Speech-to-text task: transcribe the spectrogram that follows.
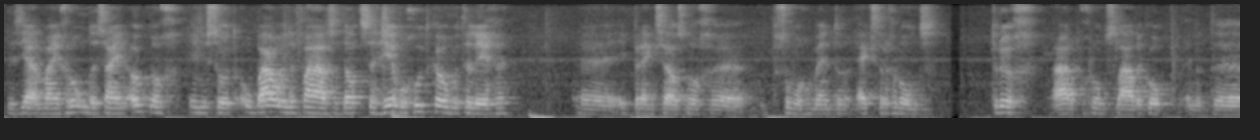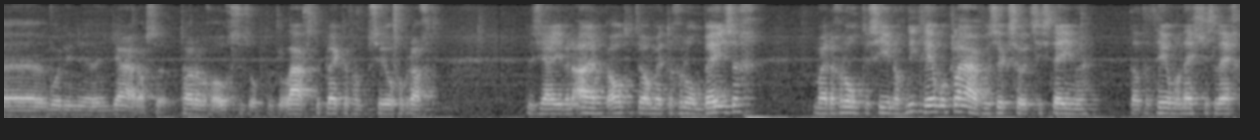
Dus ja, mijn gronden zijn ook nog in een soort opbouwende fase dat ze helemaal goed komen te liggen. Eh, ik breng zelfs nog eh, op sommige momenten extra grond terug. Aardappelgrond sla ik op en eh, wordt in een jaar als de tarwe geoogst is op de laagste plekken van het perceel gebracht. Dus ja, je bent eigenlijk altijd wel met de grond bezig. Maar de grond is hier nog niet helemaal klaar voor zulke soort systemen. Dat het helemaal netjes legt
